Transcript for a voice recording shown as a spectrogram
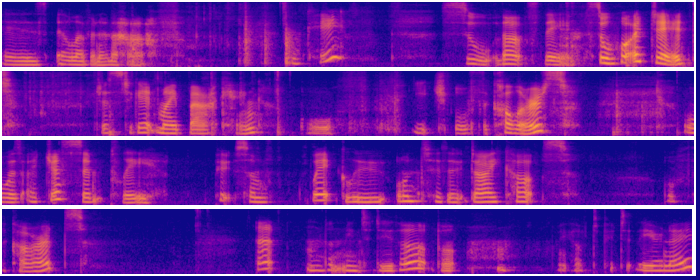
is 11 and a half. Okay, so that's there. So what I did, just to get my backing of each of the colours, was I just simply put some wet glue onto the die cuts of the cards. Ah, I didn't mean to do that, but we have to put it there now.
